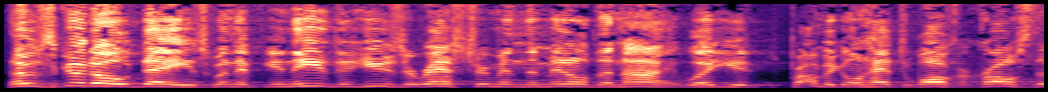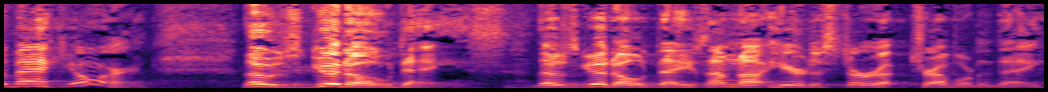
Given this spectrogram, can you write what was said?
Those good old days when if you needed to use a restroom in the middle of the night, well, you're probably going to have to walk across the backyard. Those good old days. Those good old days. I'm not here to stir up trouble today.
